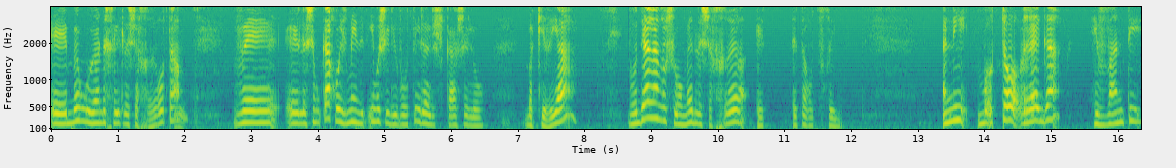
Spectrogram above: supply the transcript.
אה, בן גוריון החליט לשחרר אותם, ולשם כך הוא הזמין את אימא שלי ואותי ללשכה שלו בקריה, והודיע לנו שהוא עומד לשחרר את, את הרוצחים. אני באותו רגע הבנתי,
